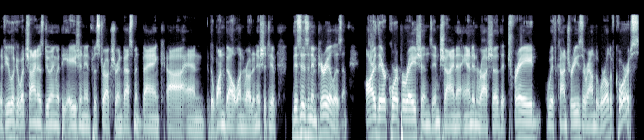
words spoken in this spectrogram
If you look at what China is doing with the Asian Infrastructure Investment Bank uh, and the One Belt, One Road initiative, this is an imperialism. Are there corporations in China and in Russia that trade with countries around the world? Of course.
